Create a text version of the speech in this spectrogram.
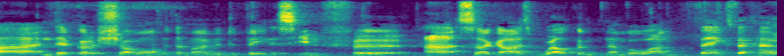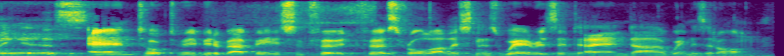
Uh, and they've got a show on at the moment, Venus in Fur. Uh, so, guys, welcome, number one. Thanks for having us. And talk to me a bit about Venus in Fur. First, for all our listeners, where is it and uh, when is it on?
